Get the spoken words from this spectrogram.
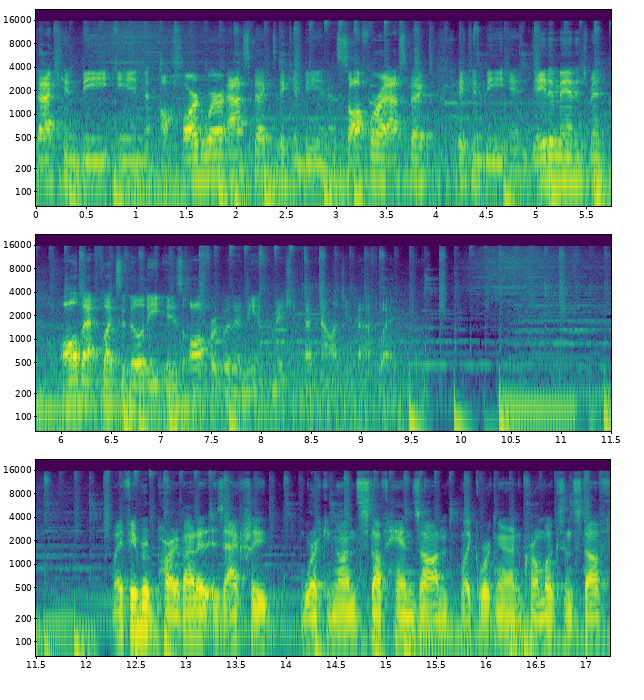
That can be in a hardware aspect, it can be in a software aspect, it can be in data management. All that flexibility is offered within the information technology pathway. My favorite part about it is actually working on stuff hands-on, like working on Chromebooks and stuff.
